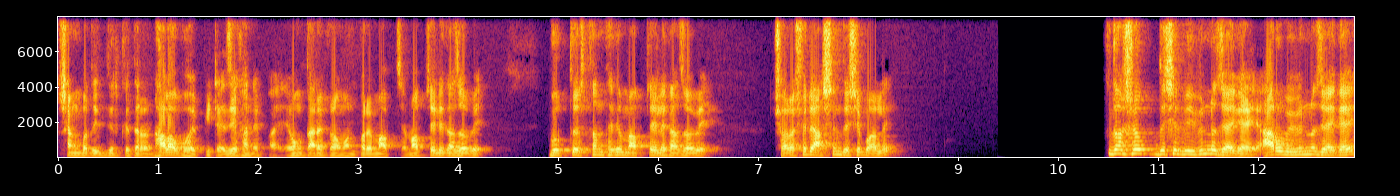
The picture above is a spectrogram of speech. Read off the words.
সাংবাদিকদেরকে তারা ঢালাও ভয় পিটায়, যেখানে পায়। এবং তারেক রহমান পরে মাপ চায়। মাপ চাইলে কাজ হবে। গুপ্ত স্থান থেকে মাপ চাইলে কাজ হবে। সরাসরি আসেন দেশে পারলে দর্শক, দেশের বিভিন্ন জায়গায় আরও বিভিন্ন জায়গায়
